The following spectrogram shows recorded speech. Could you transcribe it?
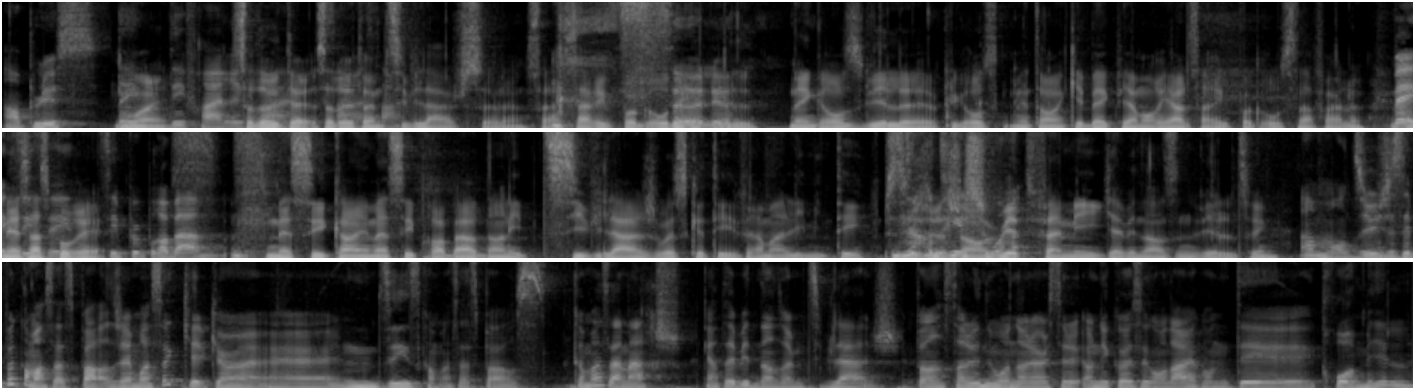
En plus d'être Ouais. des frères et Ça doit frères, être, ça doit être un petit village, ça. Là. Ça, ça arrive pas gros dans les villes. Dans les grosses villes, euh, plus grosses, mettons à Québec puis à Montréal, ça arrive pas gros ces affaires-là. Ben, Mais ça se pourrait. C'est peu probable. Mais c'est quand même assez probable dans les petits villages où est-ce que t'es vraiment limité. Puis c'est juste genre choix. huit familles qui habitent dans une ville, tu sais. Oh mon dieu, je sais pas comment ça se passe. J'aimerais ça que quelqu'un euh, nous dise comment ça se passe. Comment ça marche? Quand t'habites dans un petit village? Pendant ce temps-là, nous, on a un, en école secondaire qu'on était 3000,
